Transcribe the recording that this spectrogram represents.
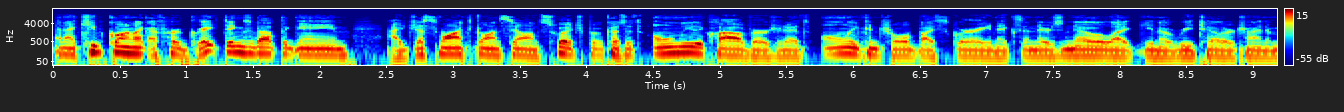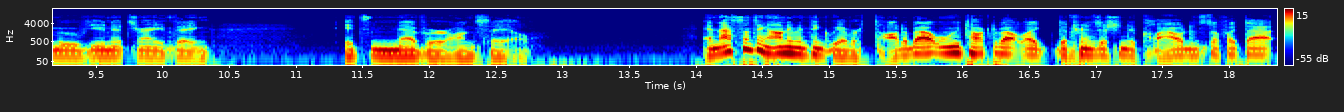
And I keep going like I've heard great things about the game. I just want it to go on sale on Switch, but because it's only the cloud version, it's only controlled by Square Enix, and there's no like you know retailer trying to move units or anything. It's never on sale. And that's something I don't even think we ever thought about when we talked about like the transition to cloud and stuff like that.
